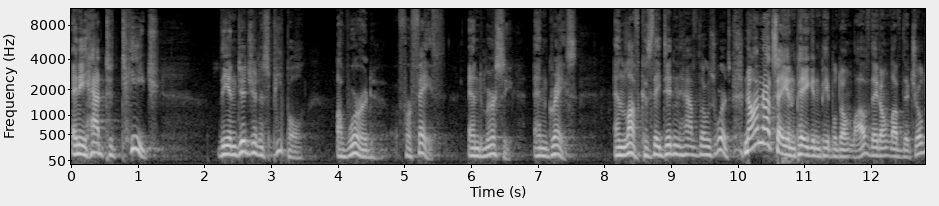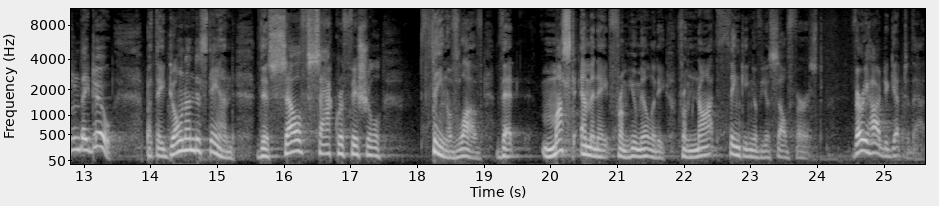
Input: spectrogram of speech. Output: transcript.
and he had to teach the indigenous people a word for faith and mercy and grace and love because they didn't have those words. Now, I'm not saying pagan people don't love, they don't love their children, they do. But they don't understand this self sacrificial thing of love that must emanate from humility, from not thinking of yourself first. Very hard to get to that.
